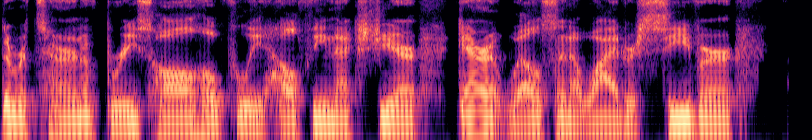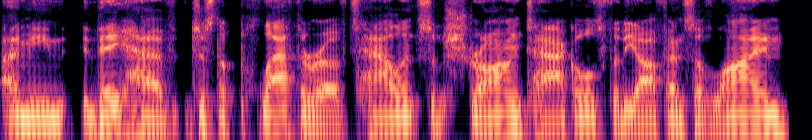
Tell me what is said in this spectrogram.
the return of Breece Hall, hopefully healthy next year, Garrett Wilson, a wide receiver, I mean, they have just a plethora of talent, some strong tackles for the offensive line.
